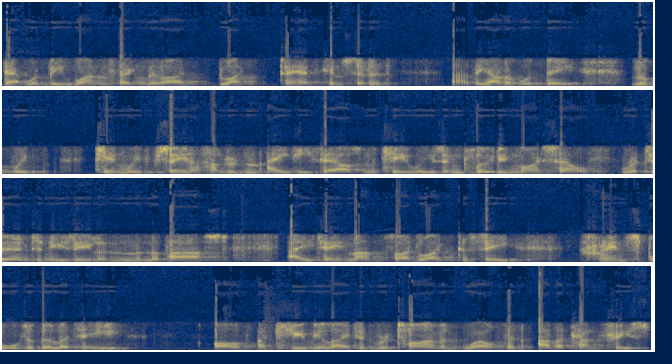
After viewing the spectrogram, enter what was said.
that would be one thing that I'd like to have considered. Uh, the other would be, look, we Ken, we've seen 180,000 Kiwis, including myself, return to New Zealand in the past 18 months. I'd like to see transportability of accumulated retirement wealth in other countries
